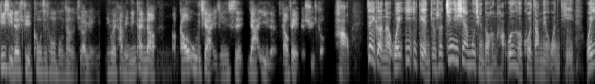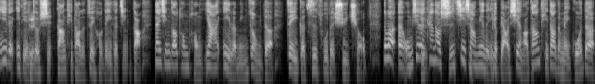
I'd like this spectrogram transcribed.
积极的去控制通货膨胀的主要原因，因为他们已经看到，呃，高物价已经是压抑了消费的需求。好。这个呢，唯一一点就是说，经济现在目前都很好，温和扩张没有问题。唯一的一点就是刚刚提到的最后的一个警告，担心高通膨压抑了民众的这一个支出的需求。那么，呃，我们现在看到实际上面的一个表现啊，刚刚提到的美国的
